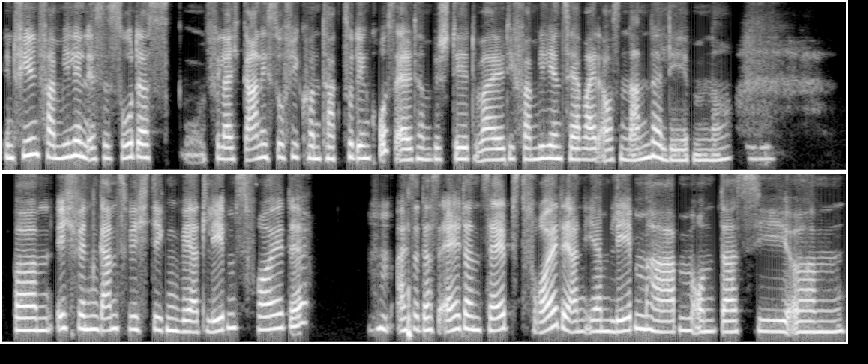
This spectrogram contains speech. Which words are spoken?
in vielen Familien ist es so, dass vielleicht gar nicht so viel Kontakt zu den Großeltern besteht, weil die Familien sehr weit auseinander leben. Ne? Mhm. Ähm, ich finde einen ganz wichtigen Wert Lebensfreude. Also, dass Eltern selbst Freude an ihrem Leben haben und dass sie ähm,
